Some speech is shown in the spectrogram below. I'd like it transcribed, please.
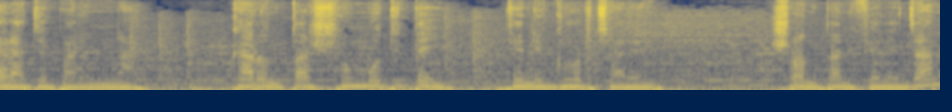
এড়াতে পারেন না, কারণ তার সম্মতিতেই তিনি ঘর ছাড়েন। সন্তান ফেলে যান,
